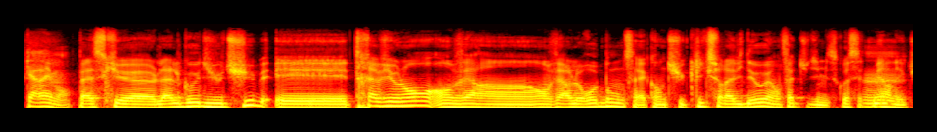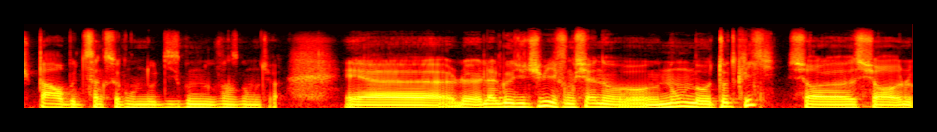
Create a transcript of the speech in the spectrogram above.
Carrément. Parce que euh, l'algo de YouTube est très violent envers, un, envers le rebond. C'est quand tu cliques sur la vidéo et en fait tu dis mais c'est quoi cette Mm. merde? Et que tu pars au bout de 5 secondes ou 10 secondes ou 20 secondes, tu vois. Et euh, l'algo de YouTube il fonctionne au, au nombre, au taux de clics sur, sur le-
